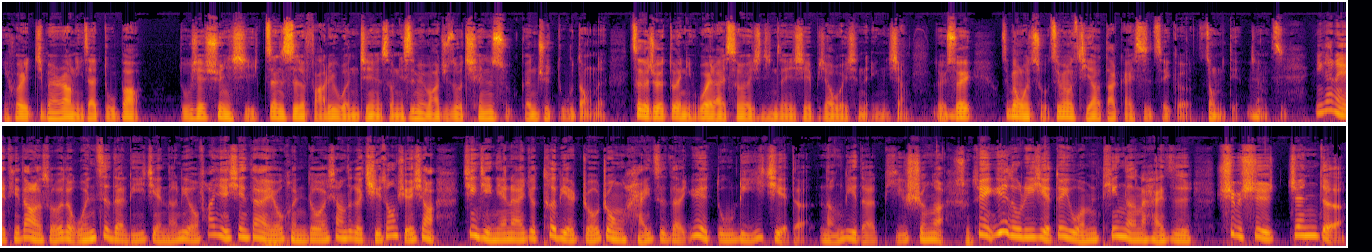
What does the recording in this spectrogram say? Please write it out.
你会基本上让你在读报、读一些讯息、正式的法律文件的时候，你是没办法去做签署跟去读懂的。这个就会对你未来社会形成一些比较危险的影响。对，所以这边我这边我提到大概是这个重点这样子。您刚才也提到了所谓的文字的理解能力，我发现现在有很多像这个启聪学校近几年来就特别着重孩子的阅读理解的能力的提升啊。所以阅读理解对于我们听能的孩子是不是真的？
